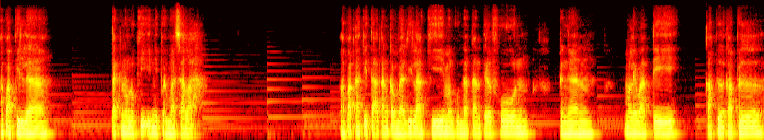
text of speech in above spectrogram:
apabila teknologi ini bermasalah. Apakah kita akan kembali lagi menggunakan telepon dengan melewati kabel-kabel,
